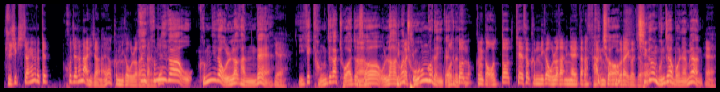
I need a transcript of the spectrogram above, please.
주식 시장에 그렇게 호재는 아니잖아요. 금리가 올라간다는 아니, 금리가 게. 금리가 올라가는데 예. 이게 경제가 좋아져서 어. 올라가는 건 좋은 거라니까요. 어떤 그러니까. 그러니까 어떻게 해서 금리가 올라가느냐에 따라서 다른 그쵸. 거라 이거죠. 지금은 문제가 음. 뭐냐면 예.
